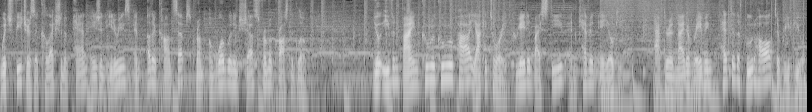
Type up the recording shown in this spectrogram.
which features a collection of pan Asian eateries and other concepts from award winning chefs from across the globe. You'll even find Kurukuru Pa Yakitori, created by Steve and Kevin Aoki. After a night of raving, head to the food hall to refuel.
